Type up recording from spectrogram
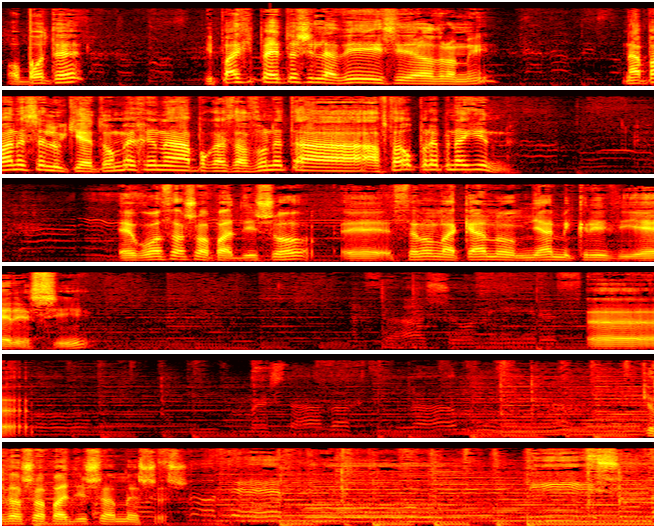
Οπότε υπάρχει περίπτωση δηλαδή οι σιδηροδρομοί να πάνε σε λουκέτο μέχρι να αποκατασταθούν τα, αυτά που πρέπει να γίνουν. Εγώ θα σου απαντήσω. Ε, θέλω να κάνω μια μικρή διαίρεση. Ε, και θα σου απαντήσω αμέσως. ήσουν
